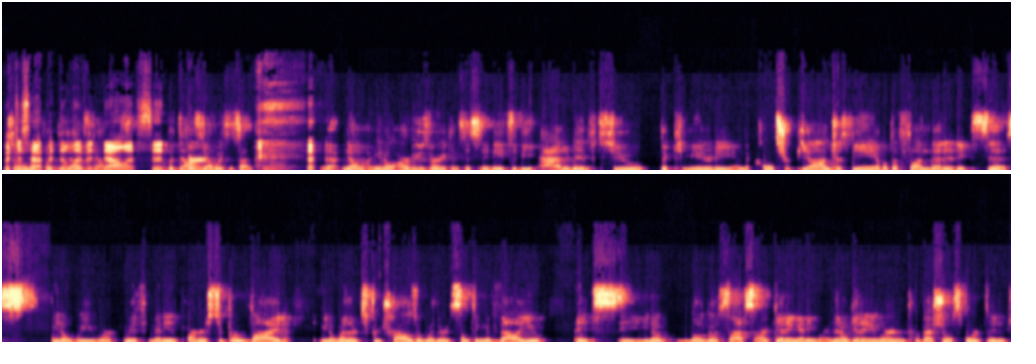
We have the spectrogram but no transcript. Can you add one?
but so just happened to live in Cowboys, Dallas and put Dallas burn. Cowboys aside. no, you know our view is very consistent. It needs to be additive to the community and the culture beyond just being able to fund that it exists. You know, we work with many of the partners to provide, you know, whether it's free trials or whether it's something of value it's you know logo slaps aren't getting anywhere. They don't get anywhere in professional sports and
